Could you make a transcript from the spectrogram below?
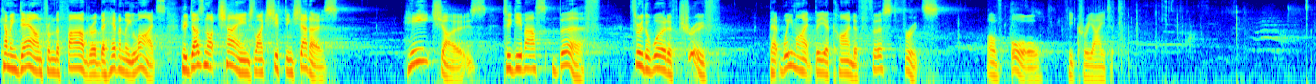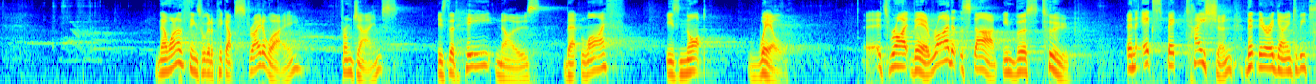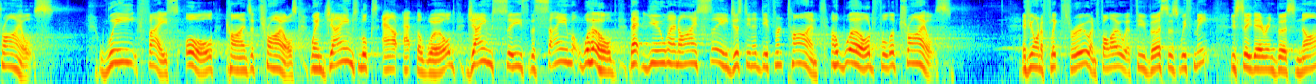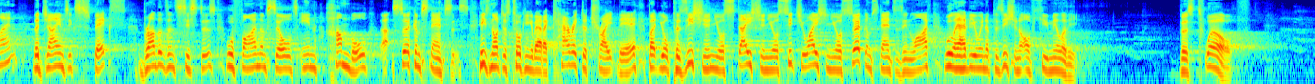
coming down from the Father of the heavenly lights, who does not change like shifting shadows. He chose to give us birth through the word of truth that we might be a kind of first fruits of all he created. Now, one of the things we're going to pick up straight away from James is that he knows that life is not well. It's right there, right at the start in verse 2. An expectation that there are going to be trials. We face all kinds of trials. When James looks out at the world, James sees the same world that you and I see, just in a different time a world full of trials. If you want to flick through and follow a few verses with me, you see there in verse 9 that James expects brothers and sisters will find themselves in humble uh, circumstances. He's not just talking about a character trait there, but your position, your station, your situation, your circumstances in life will have you in a position of humility. Verse 12.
